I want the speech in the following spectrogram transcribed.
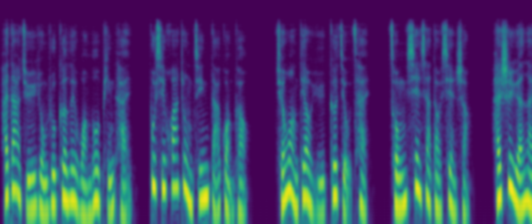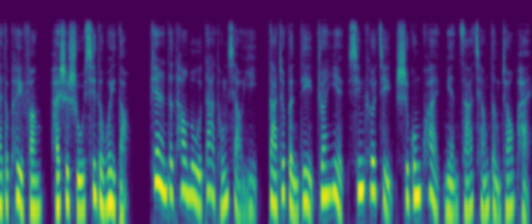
还大举涌入各类网络平台，不惜花重金打广告，全网钓鱼割韭菜。从线下到线上，还是原来的配方，还是熟悉的味道，骗人的套路大同小异，打着本地专业、新科技、施工快、免砸墙等招牌。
